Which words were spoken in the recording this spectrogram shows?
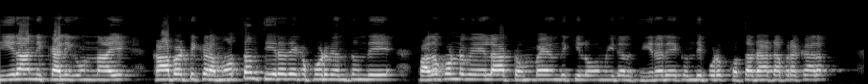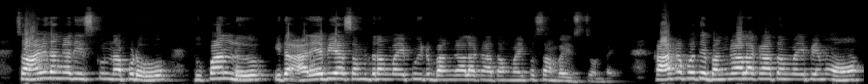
తీరాన్ని కలిగి ఉన్నాయి. కాబట్టి ఇక్కడ మొత్తం తీరరేఖ పొడవు ఎంత ఉంది పదకొండు వేల తొంభై ఎనిమిది కిలోమీటర్ల తీరరేఖ ఉంది. ఇప్పుడు కొత్త డేటా ప్రకారం సో ఆ విధంగా తీసుకున్నప్పుడు తుఫాన్లు ఇటు అరేబియా సముద్రం వైపు ఇటు బంగాళాఖాతం వైపు సంభవిస్తుంటాయి. కాకపోతే బంగాళాఖాతం వైపు ఏమో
